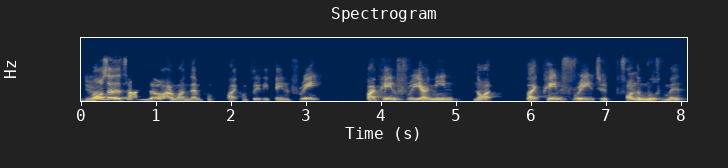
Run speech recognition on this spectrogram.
Yeah. most of the time though i want them com- like completely pain free by pain free i mean not like pain free to perform the movement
